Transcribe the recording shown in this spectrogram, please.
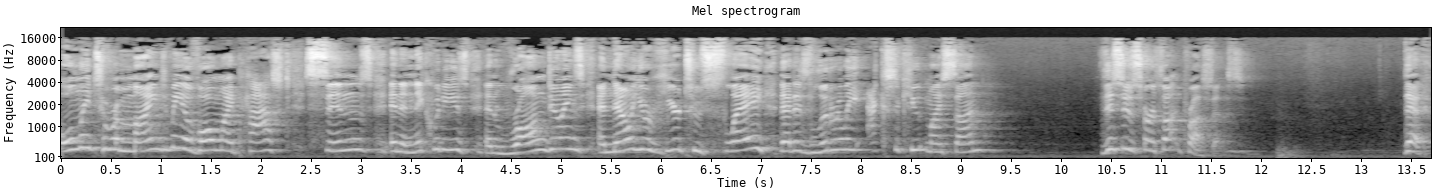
only to remind me of all my past sins and iniquities and wrongdoings, and now you're here to slay, that is, literally execute my son? This is her thought process. That,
